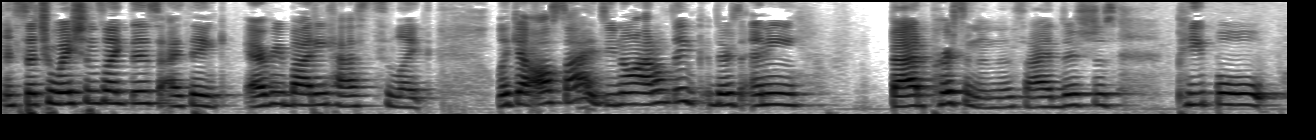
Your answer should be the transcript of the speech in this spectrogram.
In situations like this, I think everybody has to like look at all sides. You know, I don't think there's any bad person in this side. There's just people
